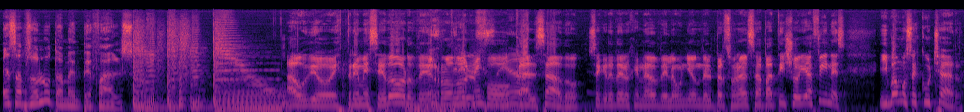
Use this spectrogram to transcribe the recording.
Es absolutamente falso. Audio estremecedor de Rodolfo. Calzado, secretario general de la Unión del Personal Zapatillo y Afines. Y vamos a escuchar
